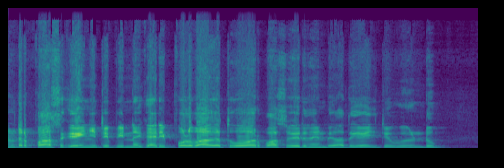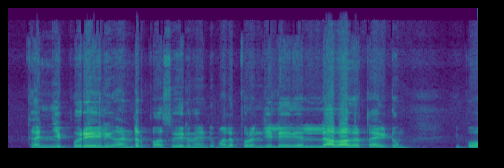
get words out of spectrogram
അണ്ടർപാസ് കഴിഞ്ഞിട്ട് പിന്നെ കരിപ്പോൾ ഭാഗത്ത് ഓവർപാസ് വരുന്നുണ്ട്. അത് കഴിഞ്ഞിട്ട് വീണ്ടും കഞ്ഞിപ്പുരയിൽ അണ്ടർപാസ് വരുന്നുണ്ട്. മലപ്പുറം ജില്ലയിൽ എല്ലാ ഭാഗത്തായിട്ടും ഇപ്പോൾ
